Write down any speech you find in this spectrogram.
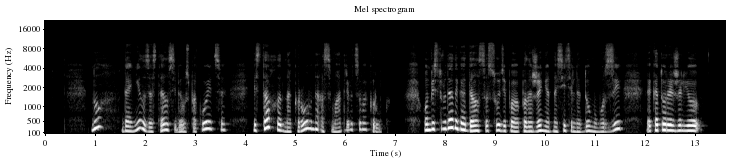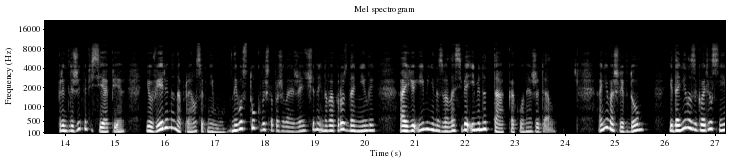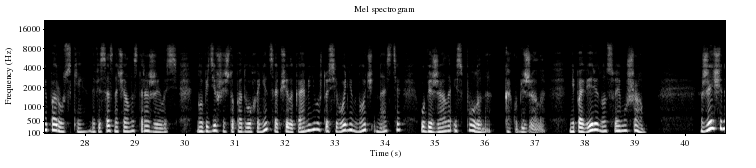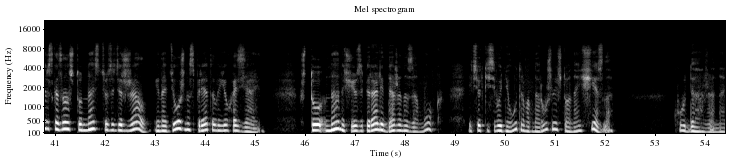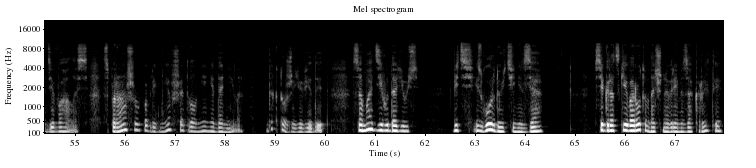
Но Данила заставил себя успокоиться и стал хладнокровно осматриваться вокруг. Он без труда догадался, судя по положению относительно дома Мурзы, которое жилье принадлежит Нависиапия, и уверенно направился к нему. На его стук вышла пожилая женщина, и на вопрос Данилы о ее имени назвала себя именно так, как он и ожидал. Они вошли в дом, и Данила заговорил с ней по-русски. Нафиса сначала насторожилась, но, убедившись, что подвоха нет, сообщила Каменеву, что сегодня в ночь Настя убежала из Полона. Как убежала? Не поверил он своим ушам. Женщина рассказала, что Настю задержал и надежно спрятал ее хозяин, что на ночь ее запирали даже на замок, и все-таки сегодня утром обнаружили, что она исчезла. «Куда же она девалась?» — спрашивал побледневший от волнения Данила. «Да кто же ее ведает? Сама диву даюсь. Ведь из города уйти нельзя. Все городские ворота в ночное время закрыты»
